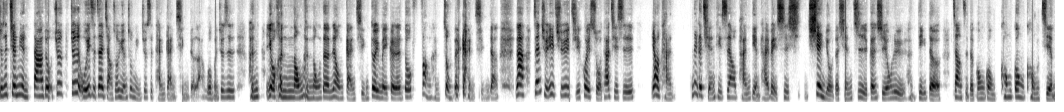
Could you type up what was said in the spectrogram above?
就是见面，大家都就就是我一直在讲说，原住民就是谈感情的啦。我们就是很有很浓很浓的那种感情，对每个人都放很重的感情这样。那争取一区域集会所，它其实要谈。那个前提是要盘点台北市现有的闲置跟使用率很低的这样子的公共公共空间。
